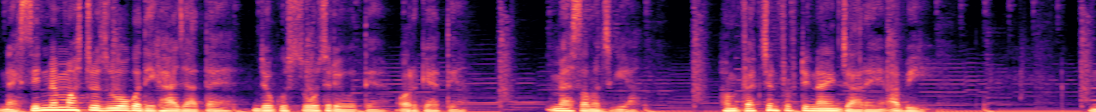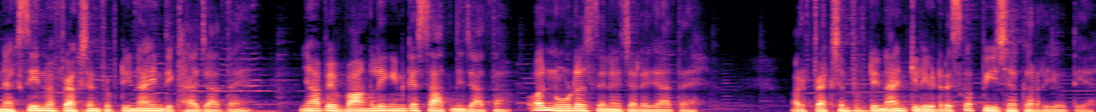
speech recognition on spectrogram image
नेक्स्ट सीन में मास्टर जुओ को दिखाया जाता है, जो कुछ सोच रहे होते हैं और कहते हैं, मैं समझ गया। हम फैक्शन 59 जा रहे हैं अभी। नेक्स्ट सीन में फैक्शन 59 दिखाया जाता है। यहाँ पे वांगलिंग इनके साथ नहीं जाता और नूडल्स लेने चले जाता है। और फैक्शन 59 की लीडर इसका पीछा कर रही होती है।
